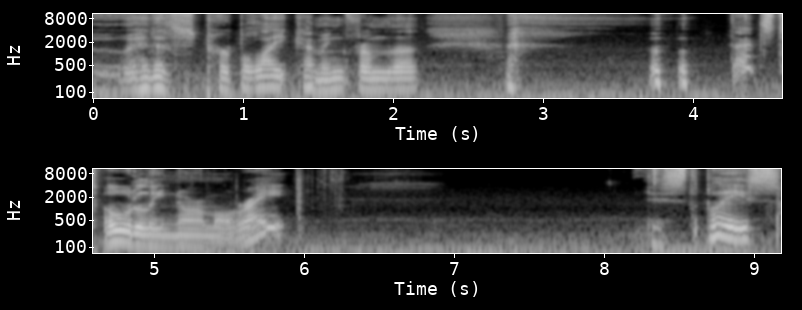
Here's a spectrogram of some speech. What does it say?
Ooh, and this purple light coming from the. That's totally normal, right? This is the place.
